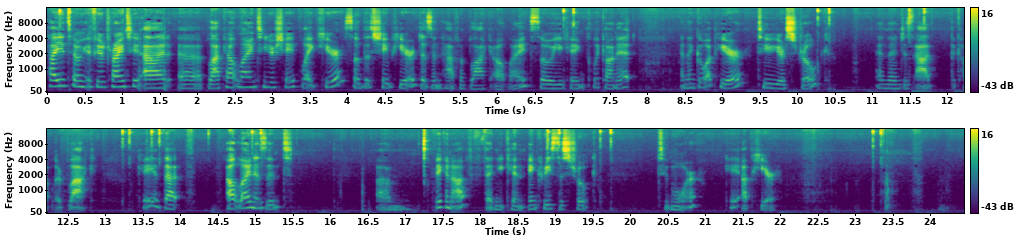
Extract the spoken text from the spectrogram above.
how you tone if you're trying to add a black outline to your shape like here, so this shape here doesn't have a black outline, so you can click on it and then go up here to your stroke and then just add the color black. Okay, if that outline isn't um, big enough, then you can increase the stroke to more, okay, up here.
